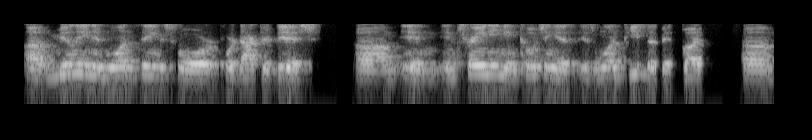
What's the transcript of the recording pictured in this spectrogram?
a million and one things for, for Dr. Dish. Um, in, in training and coaching is, is one piece of it. But um,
